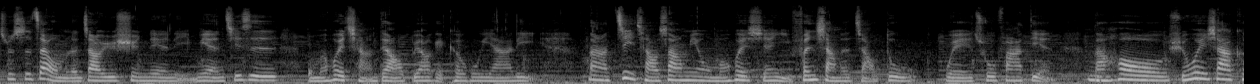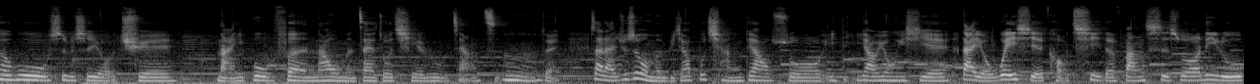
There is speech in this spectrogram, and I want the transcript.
就是在我们的教育训练里面，其实我们会强调不要给客户压力。那技巧上面，我们会先以分享的角度为出发点，然后询问一下客户是不是有缺。哪一部分，然后我们再做切入，这样子。嗯，对。再来就是我们比较不强调说一定要用一些带有威胁口气的方式，说例如，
